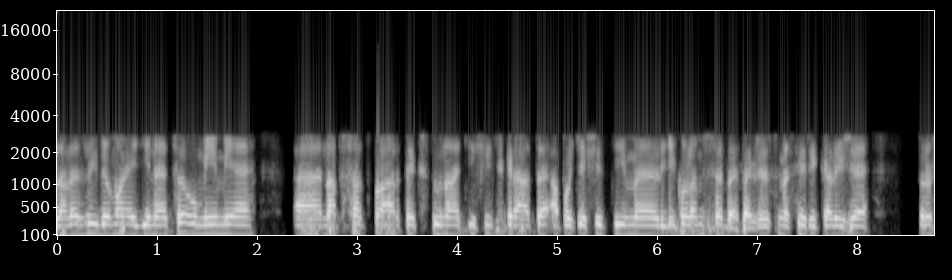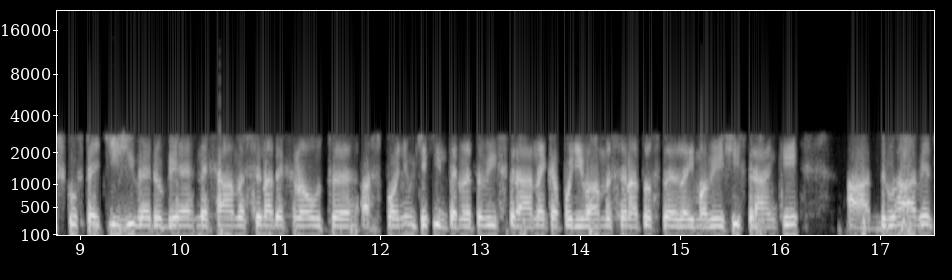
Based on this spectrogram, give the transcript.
zalezlý doma. Jediné, co umím, je napsat pár textů na tisíckrát a potěšit tím eh, lidi kolem sebe. Takže jsme si říkali, že trošku v té tíživé době necháme se nadechnout eh, aspoň u těch internetových stránek a podíváme se na to z té zajímavější stránky. A druhá věc,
